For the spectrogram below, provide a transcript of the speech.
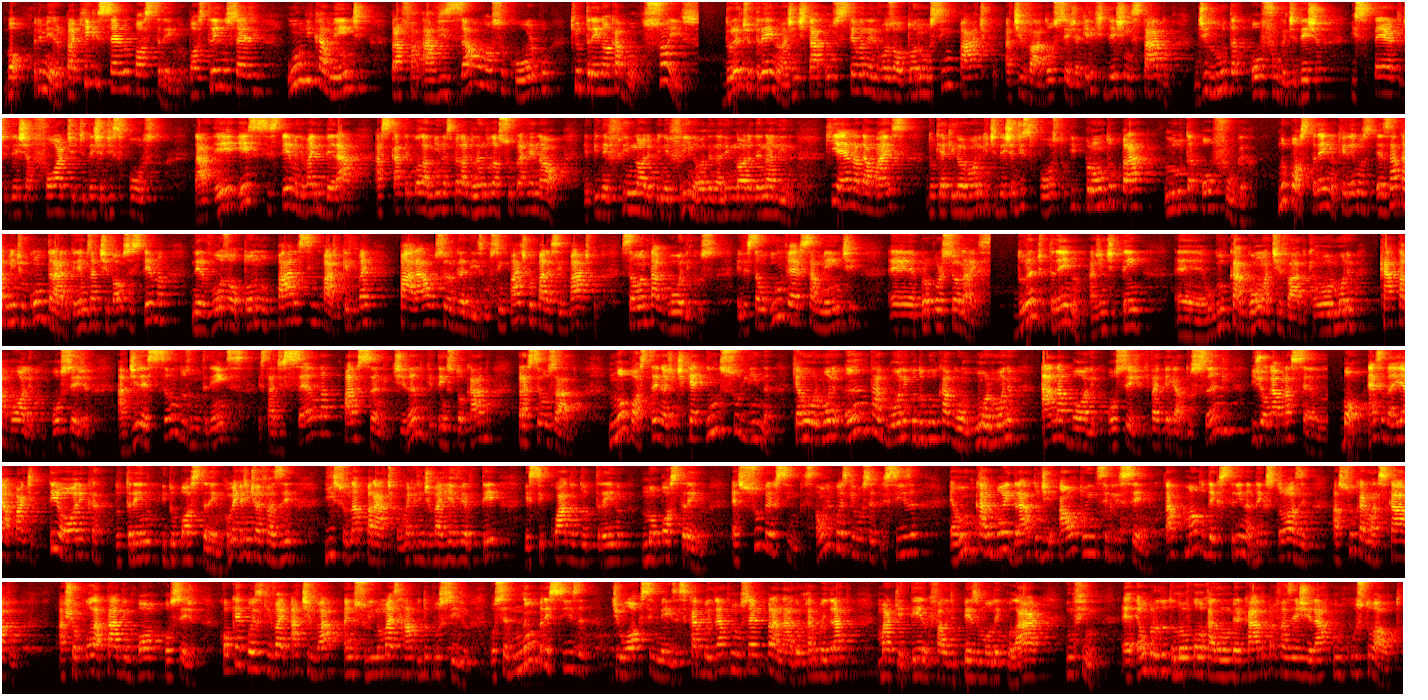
Bom, primeiro, para que, que serve o pós-treino? O pós-treino serve unicamente para avisar o nosso corpo que o treino acabou. Só isso. Durante o treino, a gente está com um sistema nervoso autônomo simpático ativado, ou seja, aquele que te deixa em estado de luta ou fuga, te deixa esperto, te deixa forte, te deixa disposto. Tá? E esse sistema ele vai liberar as catecolaminas pela glândula suprarrenal, epinefrina, norepinefrina, adrenalina, noradrenalina, que é nada mais do que aquele hormônio que te deixa disposto e pronto para luta ou fuga. No pós-treino, queremos exatamente o contrário, queremos ativar o sistema nervoso autônomo parasimpático, que ele vai parar o seu organismo. Simpático e parasimpático são antagônicos, eles são inversamente é, proporcionais. Durante o treino, a gente tem é, o glucagon ativado, que é um hormônio catabólico, ou seja, a direção dos nutrientes está de célula para sangue, tirando o que tem estocado para ser usado. No pós-treino a gente quer insulina, que é um hormônio antagônico do glucagon, um hormônio anabólico, ou seja, que vai pegar do sangue e jogar para a célula. Bom, essa daí é a parte teórica do treino e do pós-treino. Como é que a gente vai fazer isso na prática? Como é que a gente vai reverter esse quadro do treino no pós-treino? É super simples. A única coisa que você precisa é um carboidrato de alto índice glicêmico, tá? Maltodextrina, dextrose, açúcar mascavo, achocolatado em pó, ou seja, qualquer coisa que vai ativar a insulina o mais rápido possível. Você não precisa de oximase, esse carboidrato não serve para nada, é um carboidrato marqueteiro que fala de peso molecular, enfim, é, é um produto novo colocado no mercado para fazer girar um custo alto.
